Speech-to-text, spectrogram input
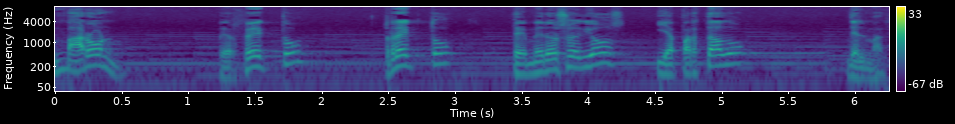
Varón, perfecto, recto, temeroso de Dios y apartado del mal.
